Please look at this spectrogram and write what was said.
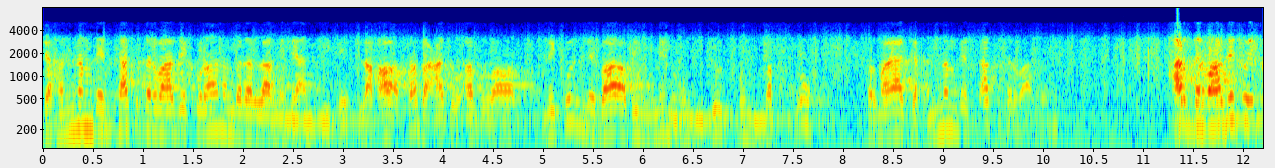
جہنم دے سات دروازے قرآن اندر اللہ نے بیان کیتے لہا سبعت ابواب لکل باب منہم جزء مقصوف فرمایا جہنم دے سات دروازے ہیں۔ ہر دروازے تو ایک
